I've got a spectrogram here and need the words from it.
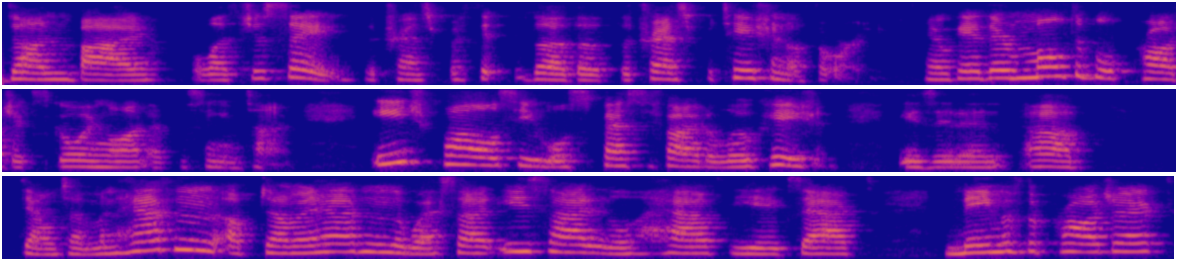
done by, let's just say, the, transport the, the, the transportation authority. Okay, there are multiple projects going on at the same time. Each policy will specify the location. Is it in uh, downtown Manhattan, uptown Manhattan, the west side, east side? It'll have the exact name of the project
